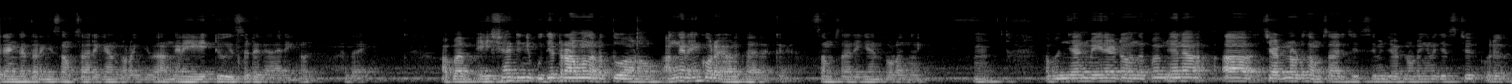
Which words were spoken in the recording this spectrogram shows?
രംഗത്തിറങ്ങി സംസാരിക്കാൻ തുടങ്ങിയത് അങ്ങനെ എ ടു ഇസഡ് കാര്യങ്ങൾ അതായി. അപ്പം ഏഷ്യാനെറ്റ് ഇനി പുതിയ ഡ്രാമ നടത്തുവാണോ? അങ്ങനെയും കുറേ ആൾക്കാരൊക്കെ സംസാരിക്കാൻ തുടങ്ങി. അപ്പം ഞാൻ മെയിനായിട്ട് വന്നപ്പം ഞാൻ ആ- ചേട്ടനോട് സംസാരിച്ച് സിമിൻ ചേട്ടനോട് ഇങ്ങനെ ജസ്റ്റ് ഒരു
